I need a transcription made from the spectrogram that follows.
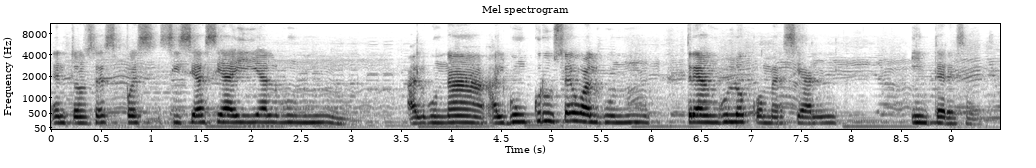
Entonces pues sí se hacía ahí algún alguna, algún cruce o algún triángulo comercial interesante.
